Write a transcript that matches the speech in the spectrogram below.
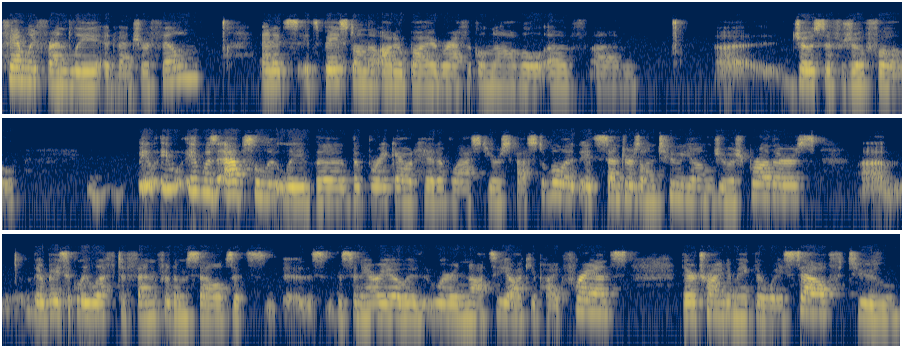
family friendly adventure film, and it's it's based on the autobiographical novel of um, uh, Joseph Joffo. It, it, it, was absolutely the the breakout hit of last year's festival. It, it centers on two young Jewish brothers. Um, they're basically left to fend for themselves. It's uh, the scenario is we're in Nazi occupied France. They're trying to make their way south to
